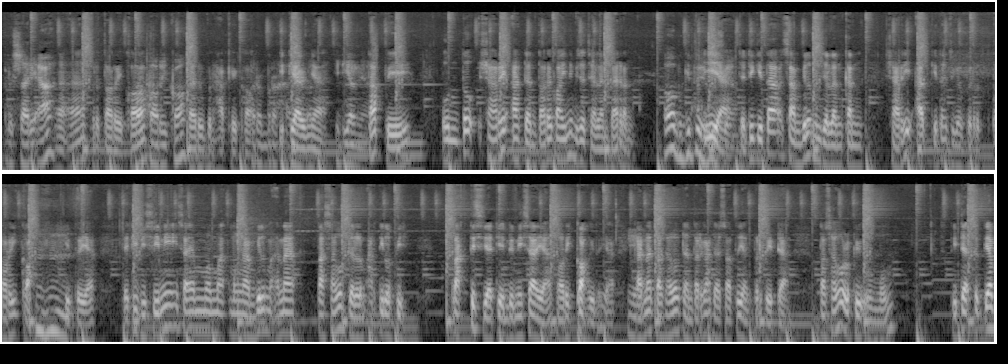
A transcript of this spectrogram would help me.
Bersyariah, uh, bertorekoh toriko, baru berhakikoh. Idealnya. Idealnya. Tapi untuk syariah dan torekoh ini bisa jalan bareng. Oh begitu ya? iya, ya? jadi kita sambil menjalankan syariat kita juga bertorikoh Mhm. gitu ya. Jadi di sini saya mengambil makna tasawuf dalam arti lebih praktis ya di Indonesia ya torikoh gitu ya. Iya. Karena tasawuf dan torikoh ada satu yang berbeda. Tasawuf lebih umum. Tidak setiap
